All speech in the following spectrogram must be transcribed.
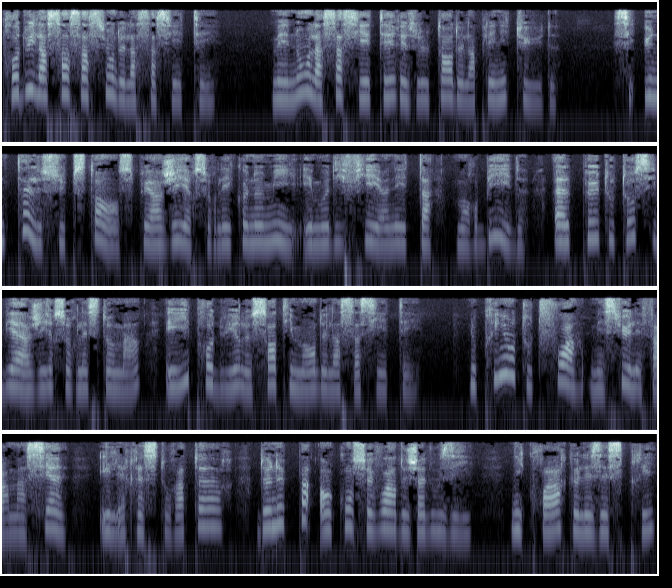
produit la sensation de la satiété, mais non la satiété résultant de la plénitude. Si une telle substance peut agir sur l'économie et modifier un état morbide, elle peut tout aussi bien agir sur l'estomac et y produire le sentiment de la satiété. Nous prions toutefois, messieurs les pharmaciens et les restaurateurs, de ne pas en concevoir de jalousie, ni croire que les esprits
